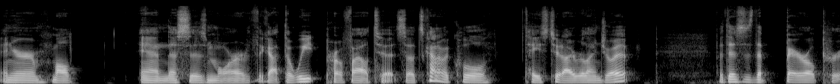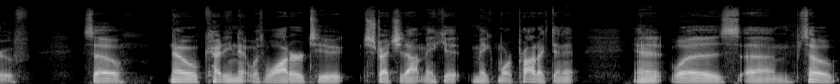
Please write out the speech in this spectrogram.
and your malt. And this is more they got the wheat profile to it, so it's kind of a cool taste to it. I really enjoy it. But this is the barrel proof, so no cutting it with water to stretch it out, make it make more product in it. And it was um, so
